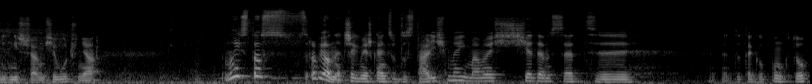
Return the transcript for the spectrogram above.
nie zniszczyła mi się włócznia. No i stos zrobiony. Trzech mieszkańców dostaliśmy i mamy 700 y, do tego punktu,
